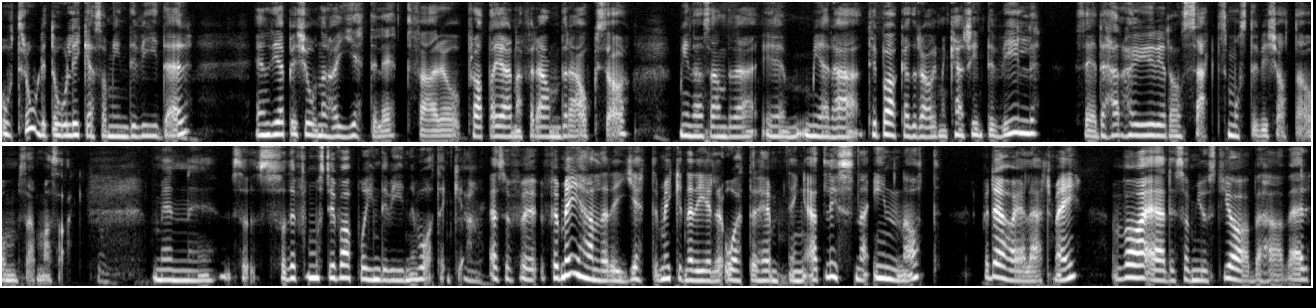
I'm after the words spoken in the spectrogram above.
otroligt olika som individer. En del personer har jättelätt för att prata gärna för andra också. Medan andra är mera tillbakadragna, kanske inte vill säga det här har jag ju redan sagt, så måste vi tjata om samma sak. Men eh, så, så det måste ju vara på individnivå tänker jag. Alltså för, för mig handlar det jättemycket när det gäller återhämtning att lyssna inåt. För det har jag lärt mig. Vad är det som just jag behöver?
